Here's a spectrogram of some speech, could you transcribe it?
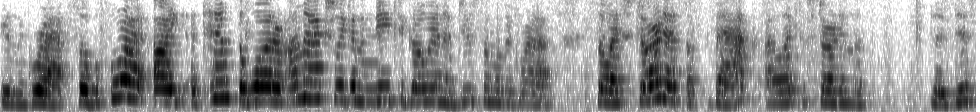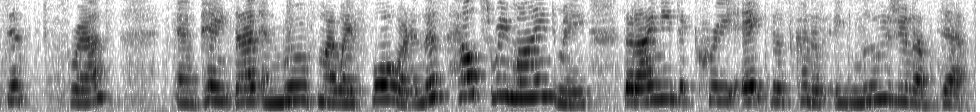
in the grass. So before I, I attempt the water, I'm actually going to need to go in and do some of the grass. So I start at the back. I like to start in the, the distant grass and paint that and move my way forward. And this helps remind me that I need to create this kind of illusion of depth.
